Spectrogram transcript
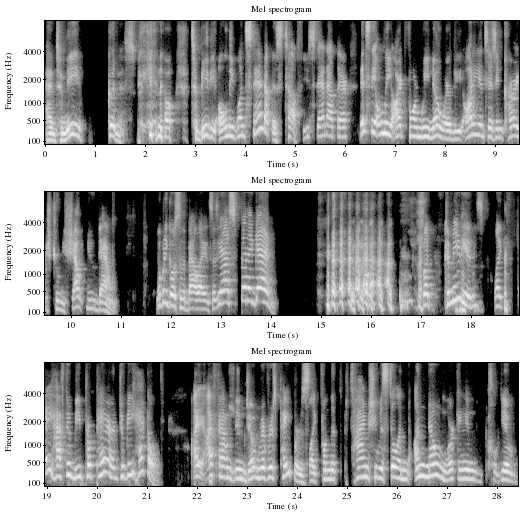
And to me, goodness, you know, to be the only one, stand up is tough. You stand out there, it's the only art form we know where the audience is encouraged to shout you down. Nobody goes to the ballet and says, Yeah, spin again. but comedians, like, they have to be prepared to be heckled. I, I found in Joan Rivers' papers, like from the time she was still an unknown, working in you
